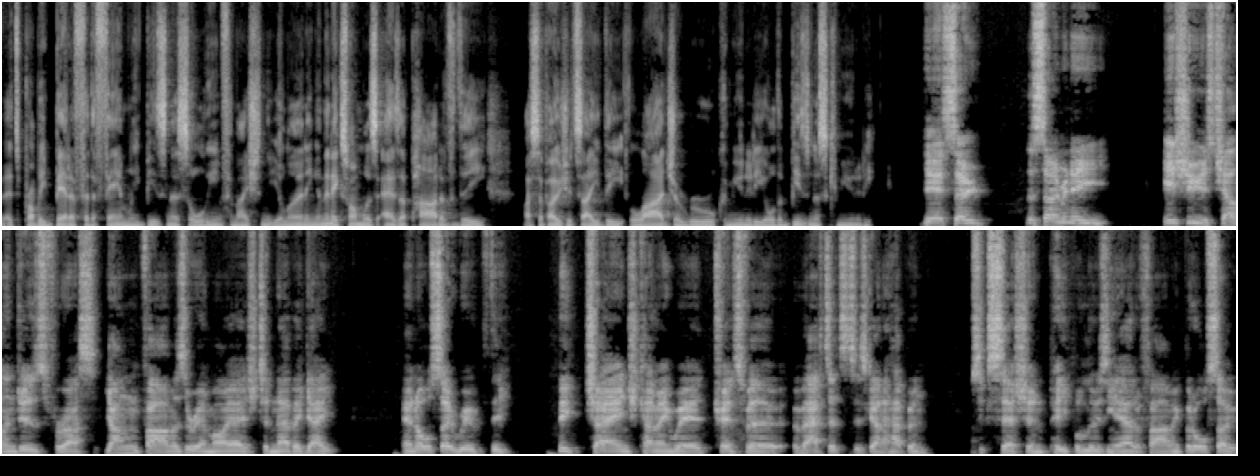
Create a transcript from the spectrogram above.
it's probably better for the family business all the information that you're learning. And the next one was as a part of the, I suppose you'd say, the larger rural community or the business community. Yeah. So there's so many issues, challenges for us young farmers around my age to navigate and also with the big change coming where transfer of assets is going to happen, succession, people losing out of farming, but also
